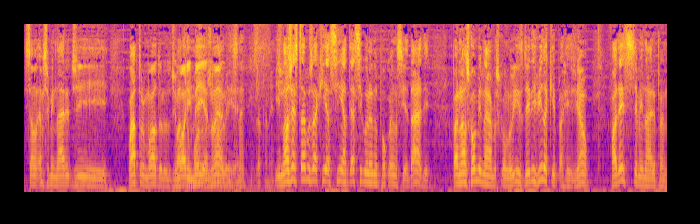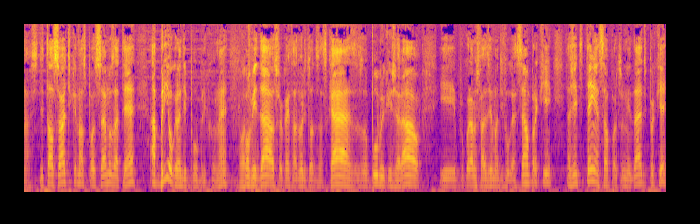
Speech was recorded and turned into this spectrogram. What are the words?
São, é um seminário de quatro módulos de quatro uma hora e meia, não é, Luiz? Né? Exatamente. E nós já estamos aqui, assim, até segurando um pouco a ansiedade, para nós combinarmos com o Luiz dele vir aqui para a região fazer esse seminário para nós, de tal sorte que nós possamos até abrir ao grande público, né? Ótimo. Convidar os frequentadores de todas as casas, o público em geral, e procurarmos fazer uma divulgação para que a gente tenha essa oportunidade, porque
